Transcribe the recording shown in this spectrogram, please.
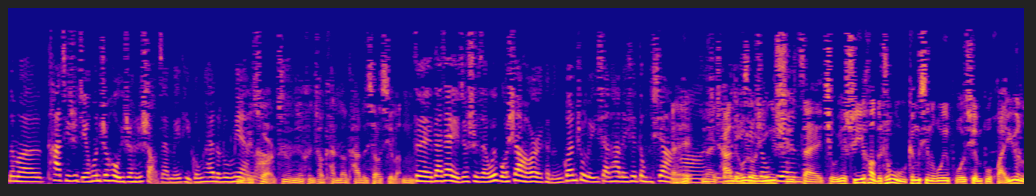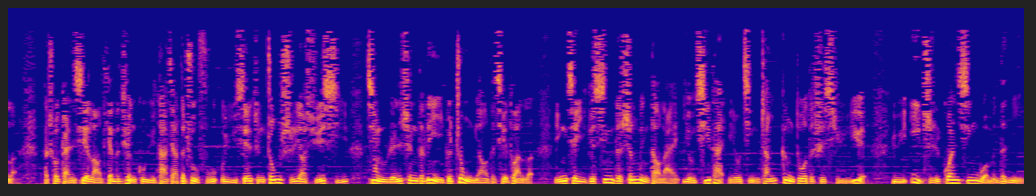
那么她其实结婚之后一直很少在媒体公开的露面了。没错，这两年很少看到她的消息了。嗯，对，大家也就是在微博上偶尔可能关注了一下他的一些动向哎啊，，奶茶刘若英是在九月十一号的中午更新了微博，宣布怀孕了。她说：“感谢老天的眷顾与大家的祝福，我与先生忠实要学习进入人生的另一个重要的阶段了，迎接一个新的生命到来，有期待，有紧张，更多的是喜悦，与一直关心我们的你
